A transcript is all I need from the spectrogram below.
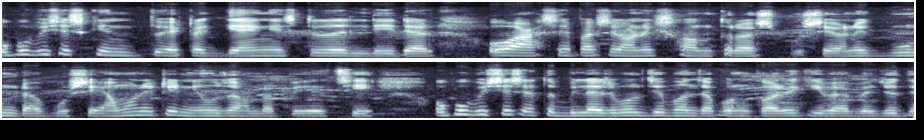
অপু বিশ্বাস কিন্তু একটা গ্যাংস্টারের লিডার ও আশেপাশে অনেক সন্ত্রাস পুষে, অনেক গুন্ডা পুষে, এমন একটি নিউজ আমরা পেয়েছি। অপু বিশ্বাস এত বিলাসবহুল জীবনযাপন করে কীভাবে? যদি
